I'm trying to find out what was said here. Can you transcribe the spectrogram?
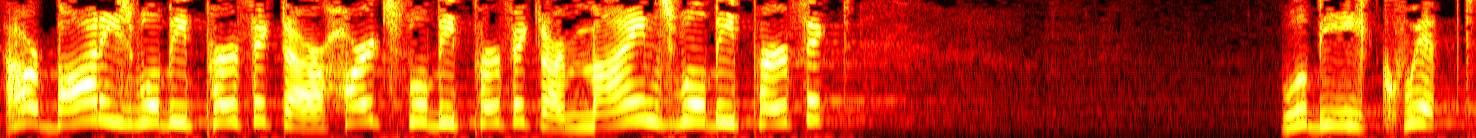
Our bodies will be perfect. Our hearts will be perfect. Our minds will be perfect. We'll be equipped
